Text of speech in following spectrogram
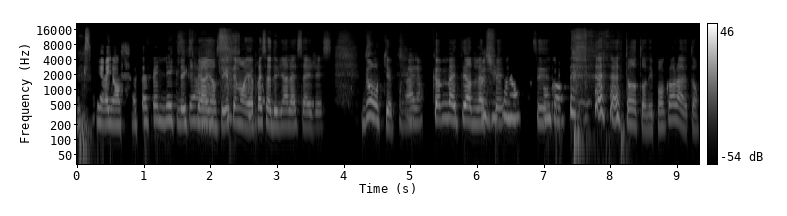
L'expérience, ça s'appelle l'expérience. l'expérience, exactement. Et après, ça devient la sagesse. Donc, Voilà. comme Materne l'a fait. c'est- encore. attends, t'en es pas encore là, attends.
